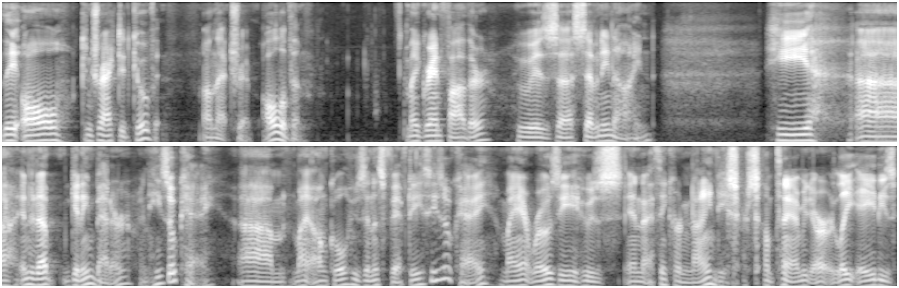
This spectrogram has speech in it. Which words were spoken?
they all contracted COVID on that trip, all of them. My grandfather, who is uh, 79, he uh, ended up getting better and he's okay. Um, my uncle, who's in his 50s, he's okay. My aunt Rosie, who's in I think her 90s or something, I mean, or late 80s.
